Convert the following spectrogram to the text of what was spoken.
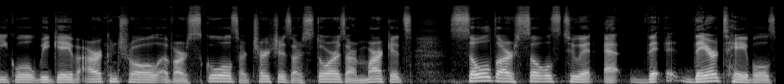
equal, we gave our control of our schools, our churches, our stores, our markets, sold our souls to it at th- their tables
